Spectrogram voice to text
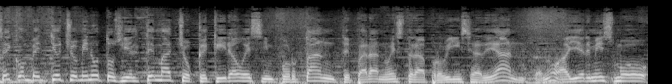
Seis con 28 minutos y el tema Choquequirao es importante para nuestra provincia de Anta, ¿no? Ayer mismo,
